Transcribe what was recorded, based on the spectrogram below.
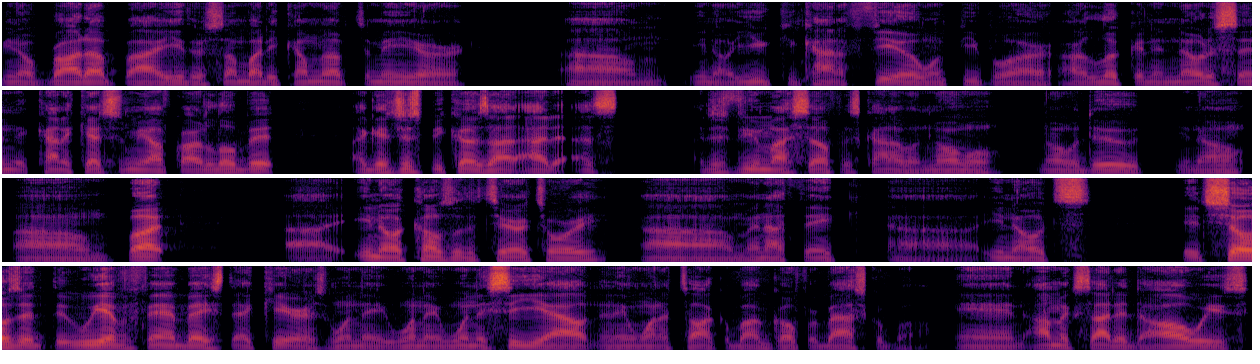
you know brought up by either somebody coming up to me or um, you know you can kind of feel when people are, are looking and noticing. It kind of catches me off guard a little bit. I guess just because I, I, I I just view myself as kind of a normal normal dude, you know. Um, but uh, you know, it comes with the territory, um, and I think uh, you know it's it shows that we have a fan base that cares when they when they when they see you out and they want to talk about Gopher basketball. And I'm excited to always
